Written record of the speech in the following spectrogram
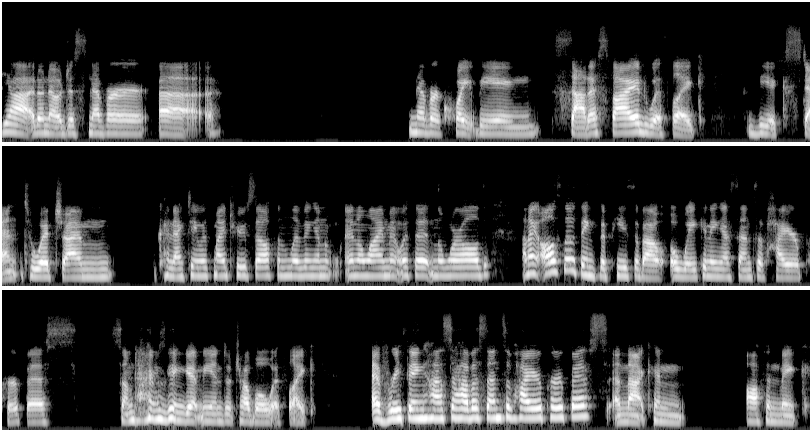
yeah, I don't know, just never, uh, never quite being satisfied with like the extent to which I'm connecting with my true self and living in, in alignment with it in the world. And I also think the piece about awakening a sense of higher purpose sometimes can get me into trouble with like everything has to have a sense of higher purpose and that can often make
